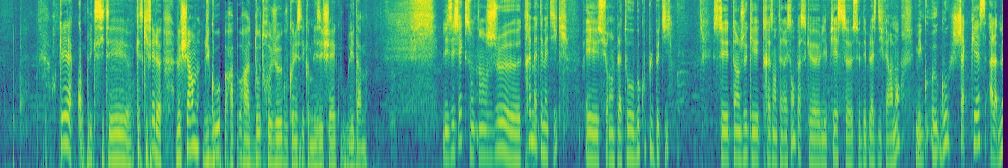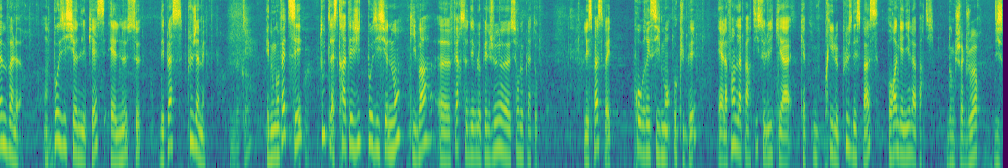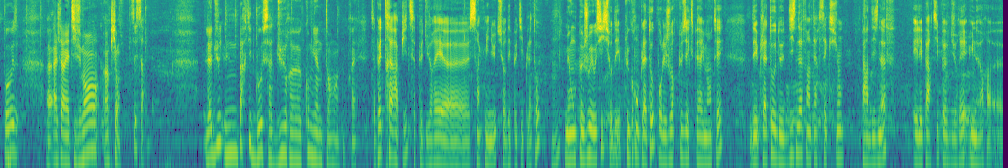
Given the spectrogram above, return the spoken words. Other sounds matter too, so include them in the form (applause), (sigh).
Alors, quelle est la complexité Qu'est-ce qui fait le, le charme du Go par rapport à d'autres jeux que vous connaissez comme les échecs ou les dames? Les échecs sont un jeu euh, très mathématique et sur un plateau beaucoup plus petit. C'est un jeu qui est très intéressant parce que les pièces euh, se déplacent différemment, mais Go, euh, Go, chaque pièce a la même valeur. On positionne les pièces et elles ne se déplacent plus jamais. D'accord. Et donc en fait, c'est toute la stratégie de positionnement qui va euh, faire se développer le jeu euh, sur le plateau. L'espace va être progressivement occupé et à la fin de la partie, celui qui a, qui a pris le plus d'espace aura gagné la partie. Donc chaque joueur dispose euh, alternativement un pion. C'est ça. La une partie de Go, ça dure euh, combien de temps à peu près? Ça peut être très rapide, ça peut durer 5 minutes sur des petits plateaux, Mhm. mais on peut jouer aussi sur des plus grands plateaux pour les joueurs plus expérimentés, des plateaux de 19 intersections par 19, et les parties peuvent durer une heure, euh,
